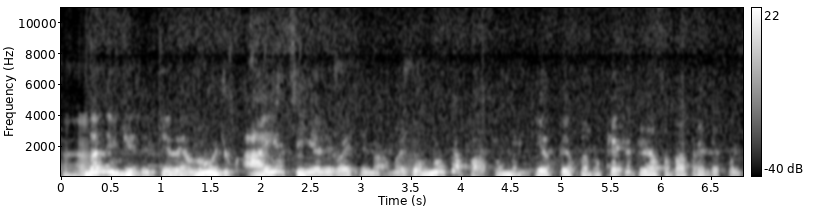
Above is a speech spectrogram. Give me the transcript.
Aham. Na medida em que ele é lúdico, aí sim ele vai ensinar. Mas eu nunca faço um brinquedo pensando o que, que a criança vai aprender com isso.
